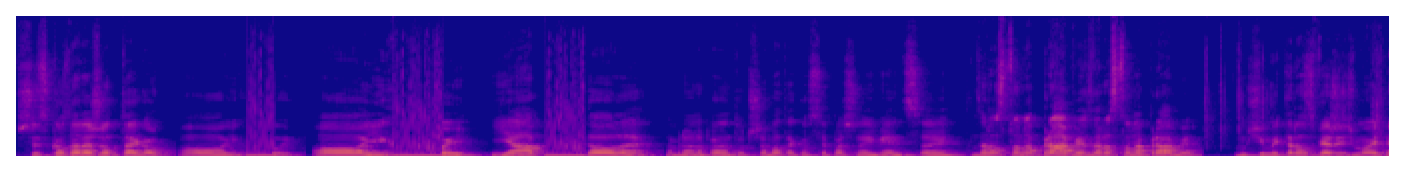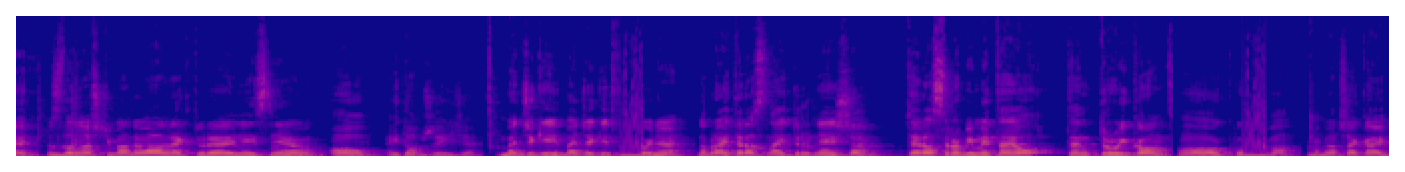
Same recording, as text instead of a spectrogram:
Wszystko zależy od tego. Oj, chuj. Oj, chuj. Ja dole. Dobra, na pewno tu trzeba tego sypać najwięcej. Zaraz to naprawię, zaraz to naprawię. Musimy teraz wierzyć w moje zdolności manualne, które nie istnieją. O, ej, dobrze idzie. Będzie git, będzie git w chuj, nie? Dobra, i teraz najtrudniejsze. Teraz robimy te, ten trójkąt. O, kurwa. Dobra, czekaj.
